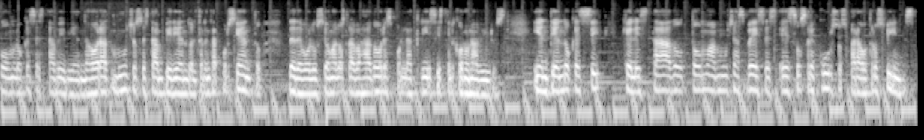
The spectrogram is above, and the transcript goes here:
con lo que se está viviendo. Ahora muchos están pidiendo el 30% de devolución a los trabajadores por la crisis del coronavirus. Y entiendo que sí, que el Estado toma muchas veces esos recursos para otros fines,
